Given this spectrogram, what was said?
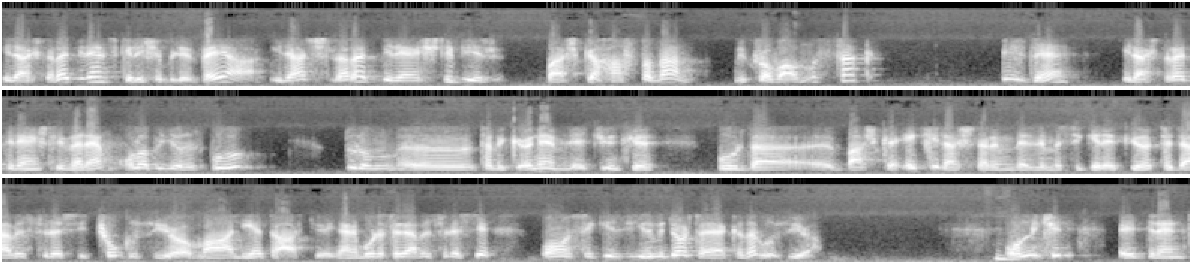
ilaçlara direnç gelişebilir veya ilaçlara dirençli bir başka hastadan mikrop almışsak biz de ilaçlara dirençli verem olabiliyoruz. Bu durum e, tabii ki önemli çünkü burada e, başka ek ilaçların verilmesi gerekiyor. Tedavi süresi çok uzuyor, maliyet artıyor. Yani burada tedavi süresi 18-24 aya kadar uzuyor. Onun için e, direnç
